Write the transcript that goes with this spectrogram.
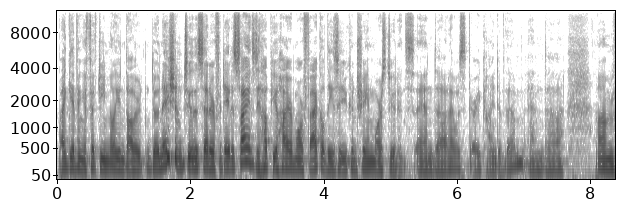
by giving a $15 million donation to the Center for Data Science to help you hire more faculty so you can train more students. And uh, that was very kind of them. And uh, um,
